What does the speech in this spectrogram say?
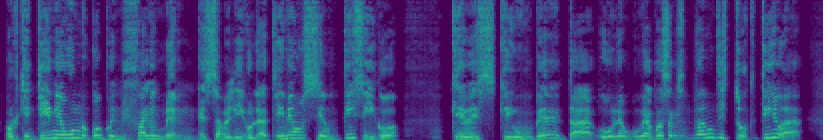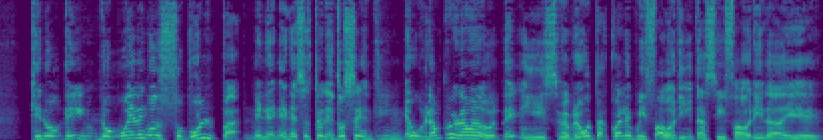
porque tiene un Oppenheimer, esa película, tiene un científico que, ves, que inventa una, una cosa que es tan destructiva que no, no puede con su culpa en, en, esa historia. Entonces, es un gran programa y si me preguntas cuál es mi favorita, sí, favorita de,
